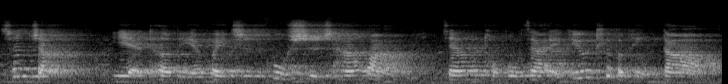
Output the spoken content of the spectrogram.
村长也特别绘制故事插画。将同步在 YouTube 频道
